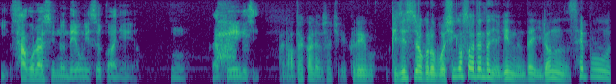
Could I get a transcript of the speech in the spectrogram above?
이- 사고를 할 수 있는 내용이 있을 거 아니에요. 음. 그냥 그 아. 얘기지. 아, 나도 헷갈려요 솔직히. 그리고 비즈니스적으로 뭐 신경 써야 된다는 얘기 있는데 이런 세부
